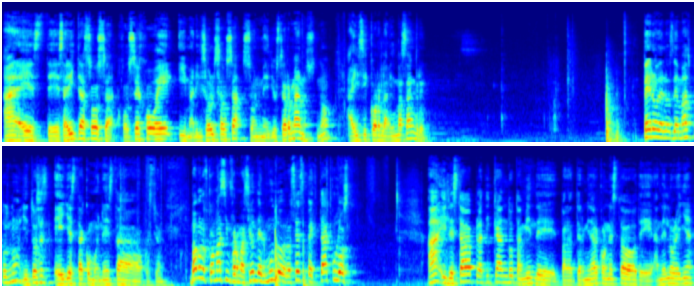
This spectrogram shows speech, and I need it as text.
A este, Sarita Sosa, José Joel y Marisol Sosa son medios hermanos, ¿no? Ahí sí corre la misma sangre. Pero de los demás, pues no. Y entonces ella está como en esta cuestión. Vámonos con más información del mundo de los espectáculos. Ah, y le estaba platicando también de, para terminar con esto de Anel Loreña,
